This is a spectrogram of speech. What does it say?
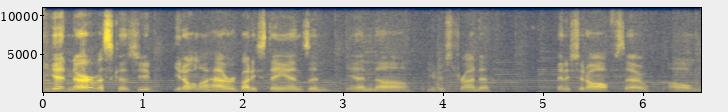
You get nervous because you, you don't know how everybody stands and, and uh, you're just trying to finish it off. So um,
